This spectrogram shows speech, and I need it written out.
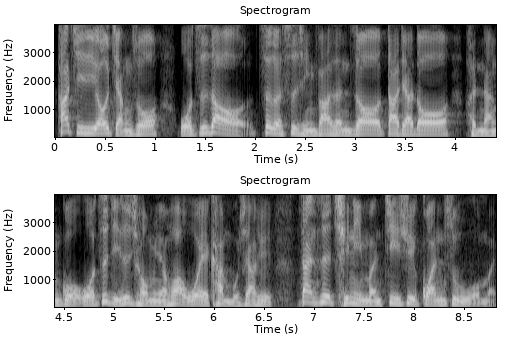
他其实有讲说，我知道这个事情发生之后，大家都很难过。我自己是球迷的话，我也看不下去。但是请你们继续关注我们。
